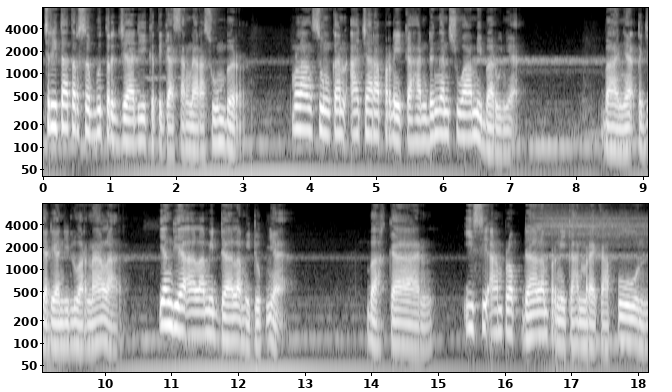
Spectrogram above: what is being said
Cerita tersebut terjadi ketika sang narasumber melangsungkan acara pernikahan dengan suami barunya. Banyak kejadian di luar nalar yang dia alami dalam hidupnya. Bahkan isi amplop dalam pernikahan mereka pun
